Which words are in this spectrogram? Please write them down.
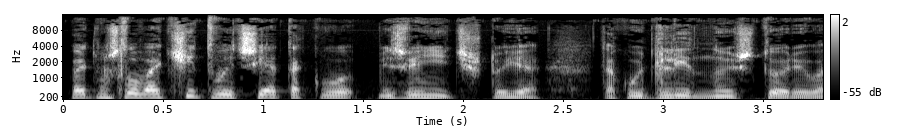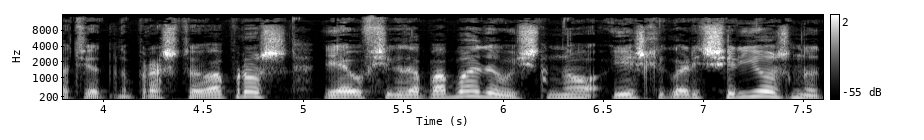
Поэтому слово «отчитывается» я такого, извините, что я такую длинную историю в ответ на простой вопрос, я его всегда побадываюсь, но если говорить серьезно,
